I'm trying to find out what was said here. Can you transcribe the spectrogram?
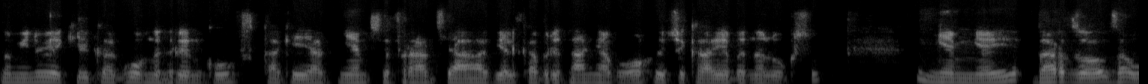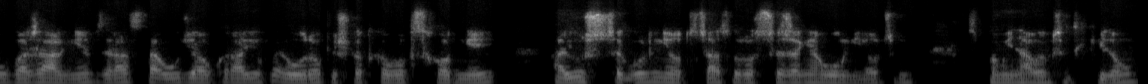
dominuje kilka głównych rynków, takie jak Niemcy, Francja, Wielka Brytania, Włochy czy kraje Beneluxu. Niemniej bardzo zauważalnie wzrasta udział krajów Europy Środkowo-Wschodniej a już szczególnie od czasu rozszerzenia Unii, o czym wspominałem przed chwilą,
